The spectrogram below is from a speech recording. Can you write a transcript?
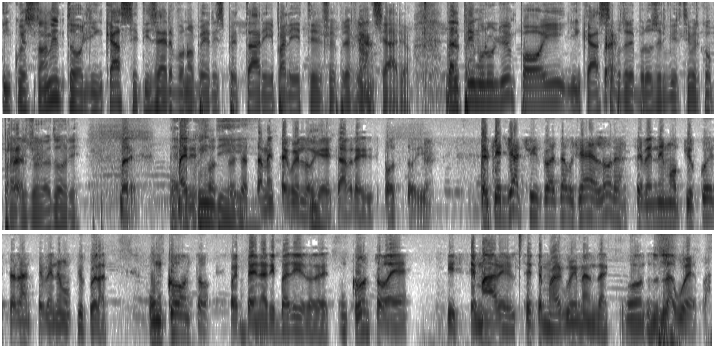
in questo momento gli incassi ti servono per rispettare i paletti del fair play finanziario. Dal primo luglio in poi gli incassi Beh. potrebbero servirti per comprare i giocatori. Beh, Eh, ma hai risposto quindi- esattamente quello che ti avrei risposto io. Perché già ci ricordavo, cioè, allora non se vendiamo più questo, allora non se vendiamo più quell'altro. Un conto, poi bene a ribadirlo adesso, un conto è sistemare il settlement agreement con la UEFA.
